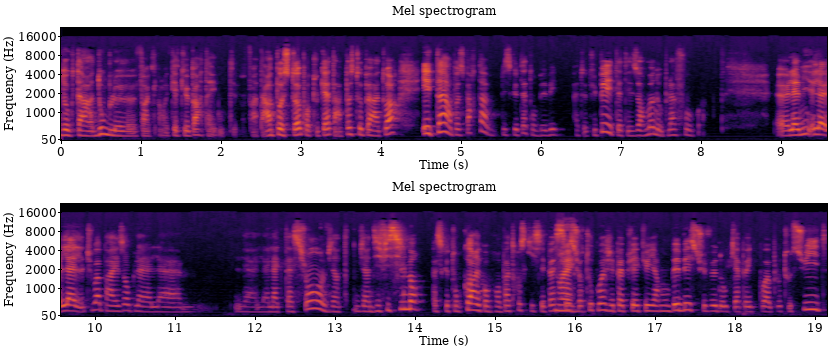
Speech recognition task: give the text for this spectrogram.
Donc tu as un double, enfin quelque part, tu as, un post-op, en tout cas, tu as un post-opératoire, et tu as un postpartum, puisque tu as ton bébé à t'occuper et tu as tes hormones au plafond. Quoi. Euh, tu vois, par exemple, la, la, lactation vient, vient difficilement parce que ton corps il comprend pas trop ce qui s'est passé. Surtout que moi j'ai pas pu accueillir mon bébé si tu veux, donc il n'y a pas eu de peau à peau tout de suite.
